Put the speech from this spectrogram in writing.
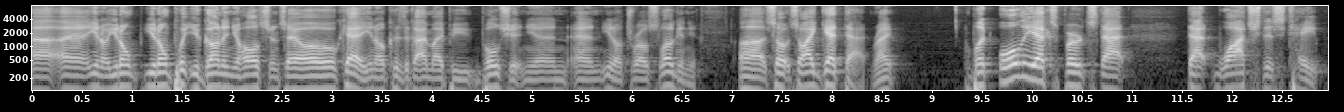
Uh, uh, you know, you don't you don't put your gun in your holster and say, "Oh, okay," you know, because the guy might be bullshitting you and and you know throw a slug in you. So so I get that, right? But all the experts that that watched this tape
